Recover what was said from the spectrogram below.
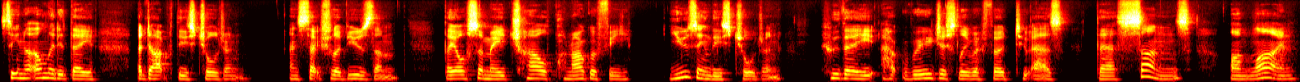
See, not only did they adopt these children and sexually abuse them, they also made child pornography using these children, who they outrageously referred to as their sons, online,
